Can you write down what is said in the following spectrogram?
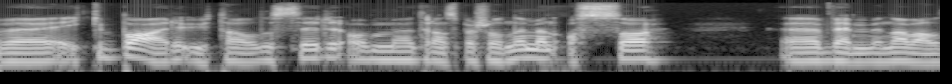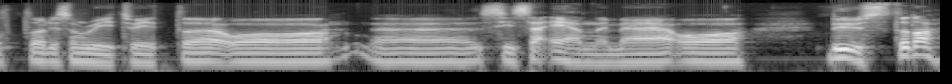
Uh, ikke bare uttalelser om eh, transpersoner, men også eh, hvem hun har valgt å liksom retweete og uh, si seg enig med og booste, da.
